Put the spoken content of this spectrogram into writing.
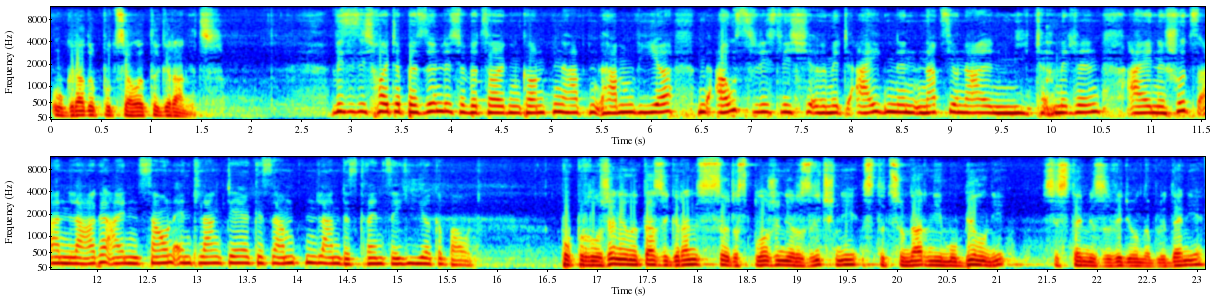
ограда по цялата граница. Wie Sie sich heute persönlich überzeugen konnten, haben, haben wir ausschließlich äh, mit eigenen nationalen Miet- Mitteln eine Schutzanlage, einen Zaun entlang der gesamten Landesgrenze hier gebaut. По продължение на тази граница са разположени различни стационарни и мобилни системи за видеонаблюдение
